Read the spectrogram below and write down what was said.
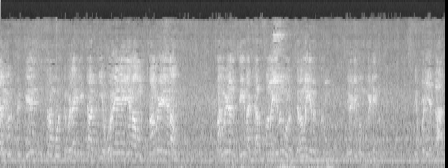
அறிவுக்கு கேலி சித்திரம் போட்டு விளக்கி காட்டிய ஒரே இனம் தமிழ் இனம். தமிழன் செய்த கற்பனையிலும் ஒரு திறமை இருக்கும் தெளிவும் விழிவும் எப்படி என்றால்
